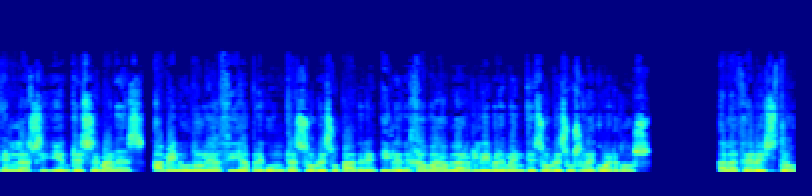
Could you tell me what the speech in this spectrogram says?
En las siguientes semanas, a menudo le hacía preguntas sobre su padre y le dejaba hablar libremente sobre sus recuerdos. Al hacer esto,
